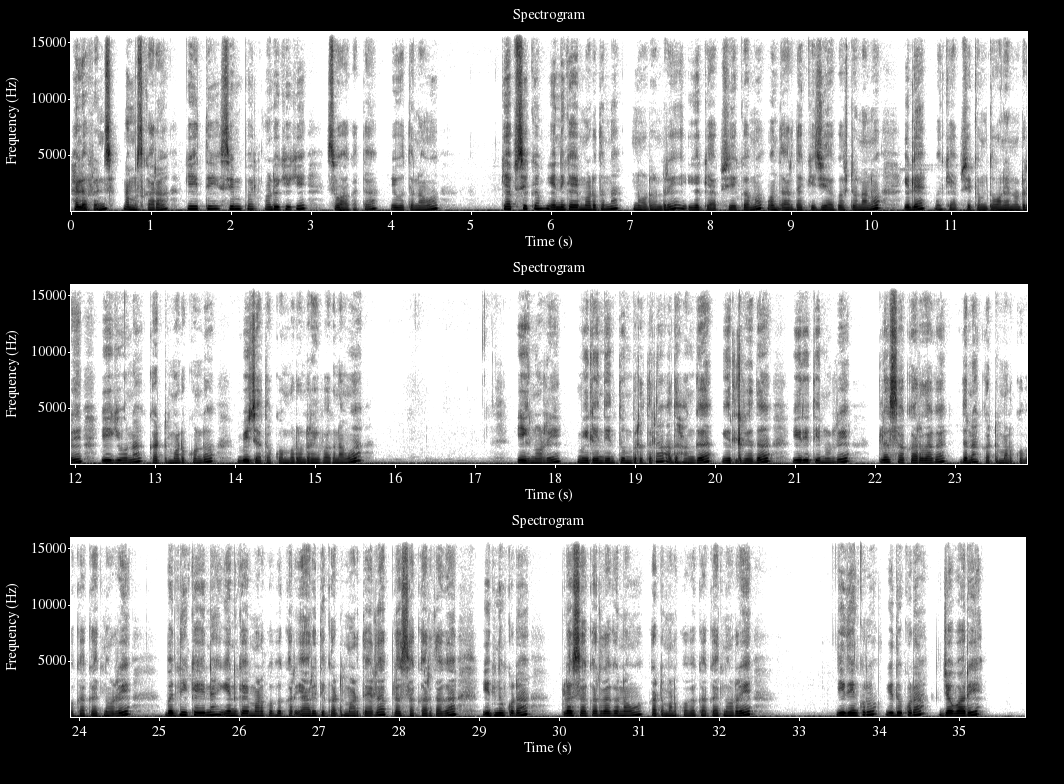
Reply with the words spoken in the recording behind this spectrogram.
Hello friends ನಮಸ್ಕಾರ. ಕೀರ್ತಿ simple ಅಡುಗೆಗೆ ಸ್ವಾಗತ. ಇವತ್ತು ನಾವು ಕ್ಯಾಪ್ಸಿಕಮ್ ಎಣ್ಣೆಗಾಯಿ ಮಾಡೋದನ್ನು ರೀ. ಈಗ ಕ್ಯಾಪ್ಸಿಕಮ್ ಒಂದು ಅರ್ಧ ಕೆ ಜಿ ಆಗೋಷ್ಟು ನಾನು ಇಲ್ಲೇ ಒಂದು ಕ್ಯಾಪ್ಸಿಕಮ್ ತೊಗೊಂಡೆ ನೋಡ್ರಿ. ಈಗ ಇವನ್ನ ಕಟ್ ಮಾಡಿಕೊಂಡು ಬೀಜ ತೊಗೊಂಬಿಡೋಣ್ರಿ ಇವಾಗ ನಾವು. ಈಗ ನೋಡ್ರಿ, ಮೇಲಿಂದ ತುಂಬಿರುತ್ತಲ್ಲ ಅದು ಹಂಗೆ ಇರಲಿ ಅದು. ಈ ರೀತಿ ನೋಡ್ರಿ ಪ್ಲಸ್ ಆಕಾರದಾಗ ಇದನ್ನು ಕಟ್ ಮಾಡ್ಕೋಬೇಕಾಗೈತೆ ನೋಡ್ರಿ. ಬದ್ನಿಕಾಯಿನ ಎಣ್ಣೆಕಾಯಿ ಮಾಡ್ಕೋಬೇಕಾದ್ರೆ ಯಾವ ರೀತಿ ಕಟ್ ಮಾಡ್ತಾ ಇಲ್ಲ ಪ್ಲಸ್ ಆಕಾರದಾಗ ಇದನ್ನು ಕೂಡ ಪ್ಲಸ್ ಆಕಾರದಾಗ ನಾವು ಕಟ್ ಮಾಡ್ಕೋಬೇಕಾಗೈತೆ ನೋಡ್ರಿ. ಇದೇಂಕರು ಇದು ಕೂಡ ಜವಾರಿ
